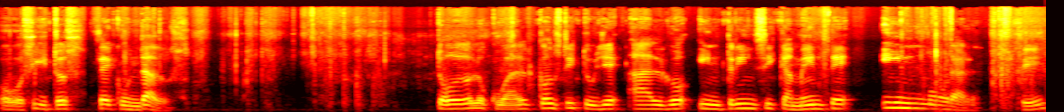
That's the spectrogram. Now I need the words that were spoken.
ovocitos fecundados. Todo lo cual constituye algo intrínsecamente inmoral, ¿sí?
